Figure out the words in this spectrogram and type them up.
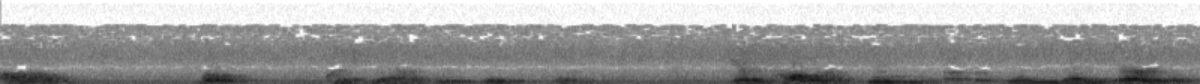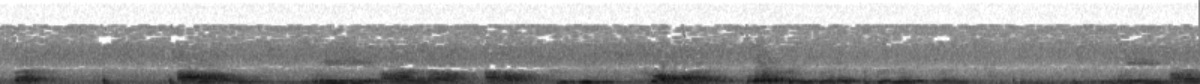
Uh, well, Christianity is uh, intolerant in, uh, in many areas, but uh, we are not out to destroy Right. every religion. We are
